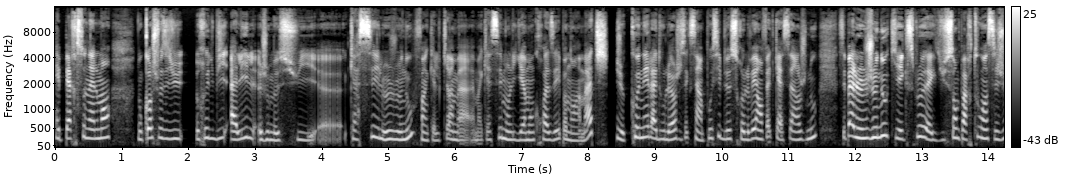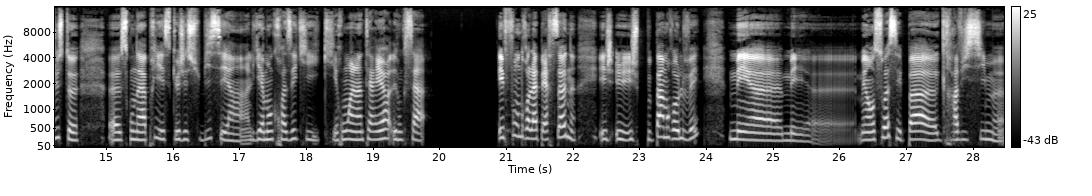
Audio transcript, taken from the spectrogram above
Et personnellement, donc quand je faisais du rugby à Lille, je me suis euh, cassé le genou. Enfin, quelqu'un m'a cassé mon ligament croisé pendant un match. Je connais la douleur. Je sais que c'est impossible de se relever. En fait, casser un genou, c'est pas le genou qui explose avec du sang partout. Hein, c'est juste euh, ce qu'on a appris et ce que j'ai subi, c'est un ligament croisé qui, qui rompt à l'intérieur. Donc ça effondre la personne et je, je peux pas me relever. Mais euh, mais euh, mais en soi c'est pas euh, gravissime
